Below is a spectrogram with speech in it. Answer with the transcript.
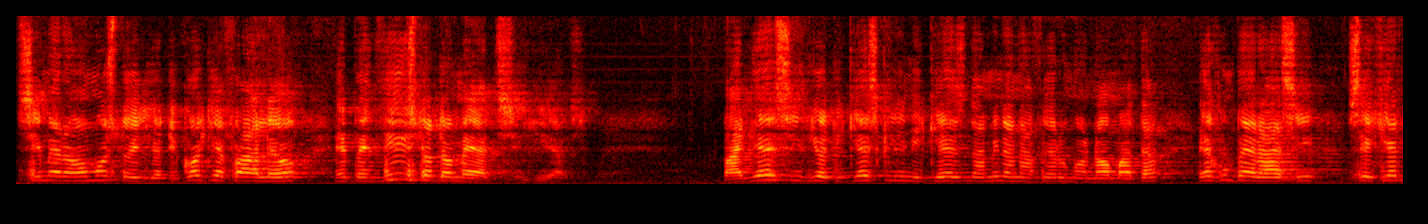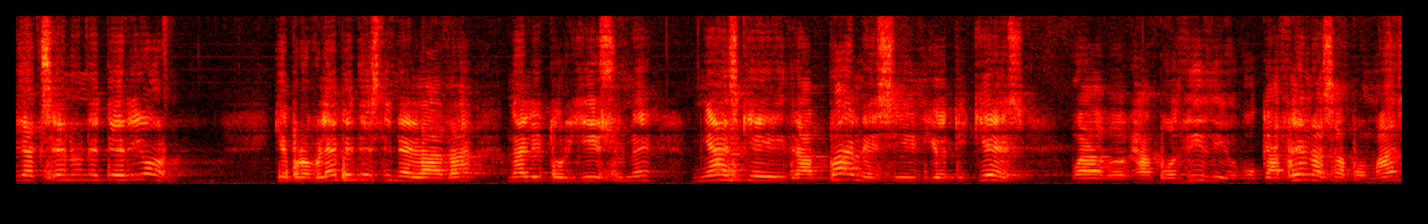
Σήμερα όμως το ιδιωτικό κεφάλαιο επενδύει στον τομέα της υγείας. Παλιές ιδιωτικές κλινικές, να μην αναφέρουμε ονόματα, έχουν περάσει σε χέρια ξένων εταιριών και προβλέπεται στην Ελλάδα να λειτουργήσουν μιας και οι δαπάνες οι ιδιωτικές που αποδίδει ο καθένας από εμά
